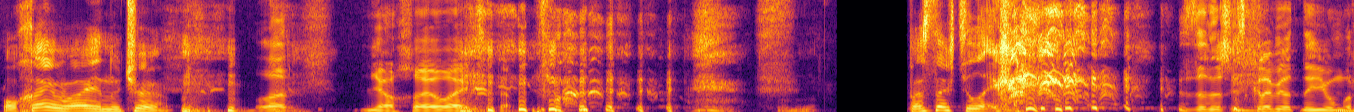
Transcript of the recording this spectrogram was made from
Охайвай, ну чё? Ладно, не охуеваете там. Поставьте лайк. За наш искрометный юмор.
